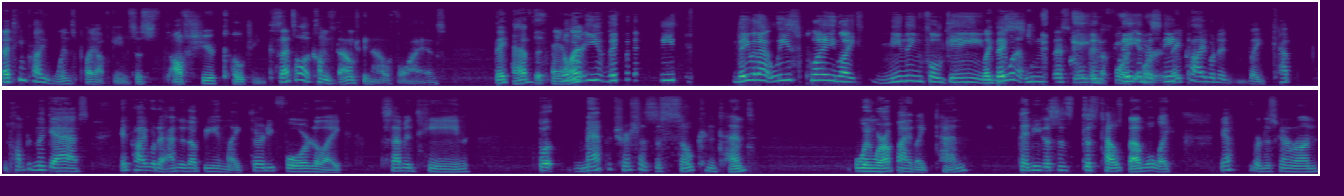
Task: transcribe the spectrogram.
That team probably wins playoff games just off sheer coaching because that's all it comes down to now with the Lions. They have the talent. e- they would at least they would at least play like meaningful games Like they wouldn't lose this game in the fourth in the quarter. they probably would have like kept pumping the gas. It probably would have ended up being like thirty four to like seventeen. But Matt Patricia's just so content when we're up by like ten that he just just tells Bevell like, yeah, we're just gonna run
